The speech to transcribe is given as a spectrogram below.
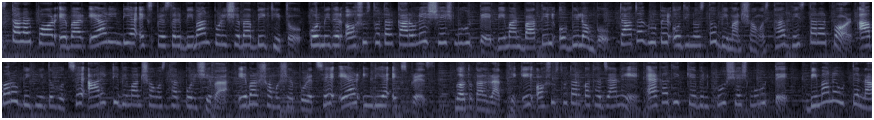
বিস্তারার পর এবার এয়ার ইন্ডিয়া এক্সপ্রেসের বিমান পরিষেবা বিঘ্নিত। কর্মীদের অসুস্থতার কারণে শেষ মুহূর্তে বিমান বাতিল ও বিলম্ব। টাটা গ্রুপের অধীনস্থ বিমান সংস্থা বিস্তারার পর আবারও বিঘ্নিত হচ্ছে আরেকটি বিমান সংস্থার পরিষেবা। এবার সমস্যায় পড়েছে এয়ার ইন্ডিয়া এক্সপ্রেস। গতকাল রাত থেকে অসুস্থতার কথা জানিয়ে একাধিক কেবিন ক্রু শেষ মুহূর্তে বিমানে উঠতে না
